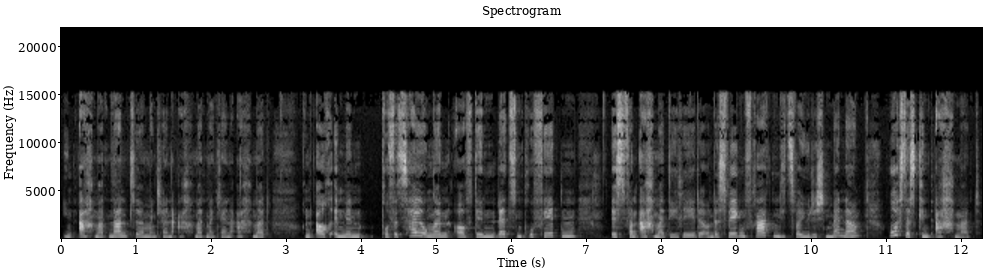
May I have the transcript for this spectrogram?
ihn Ahmad nannte, mein kleiner Ahmad, mein kleiner Ahmad. Und auch in den Prophezeiungen auf den letzten Propheten ist von Ahmad die Rede. Und deswegen fragten die zwei jüdischen Männer, wo ist das Kind Ahmad?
